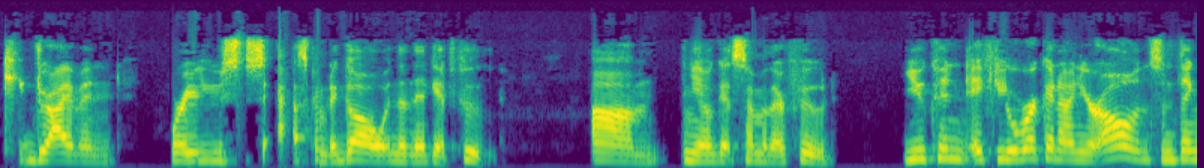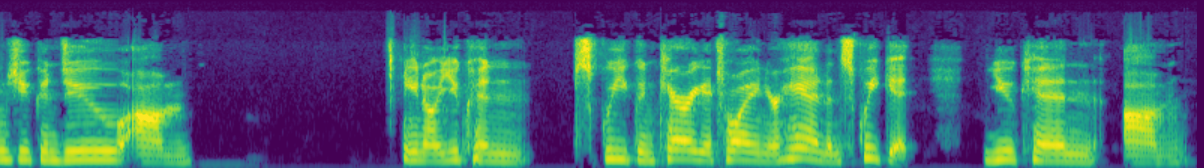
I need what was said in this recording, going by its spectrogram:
keep driving where you ask them to go and then they get food. Um, you know, get some of their food. You can, if you're working on your own, some things you can do, um, you know, you can squeak, can carry a toy in your hand and squeak it. You can, um,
